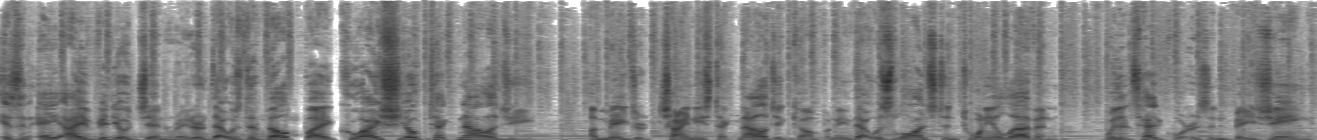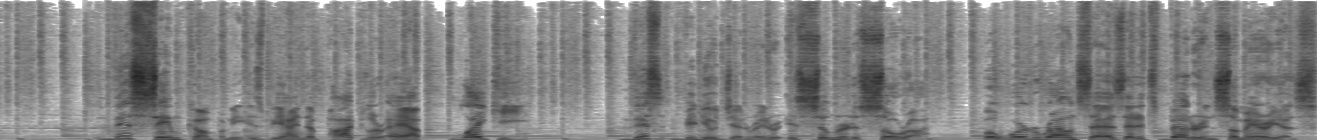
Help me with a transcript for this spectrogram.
Is an AI video generator that was developed by Kuaishou Technology, a major Chinese technology company that was launched in 2011 with its headquarters in Beijing. This same company is behind the popular app Likee. This video generator is similar to Sora, but word around says that it's better in some areas.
